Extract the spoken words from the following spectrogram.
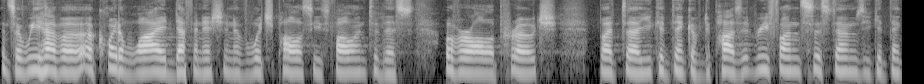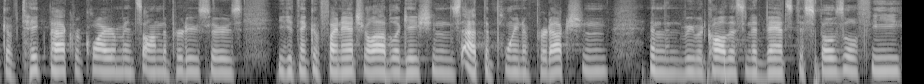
And so we have a, a quite a wide definition of which policies fall into this overall approach. But uh, you could think of deposit refund systems, you could think of take-back requirements on the producers, you could think of financial obligations at the point of production, and we would call this an advanced disposal fee,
